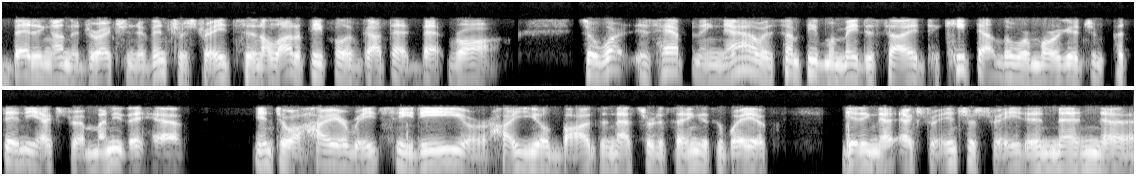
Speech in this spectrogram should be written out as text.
betting on the direction of interest rates. And a lot of people have got that bet wrong. So what is happening now is some people may decide to keep that lower mortgage and put any extra money they have into a higher rate CD or high yield bonds and that sort of thing as a way of getting that extra interest rate and then uh,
